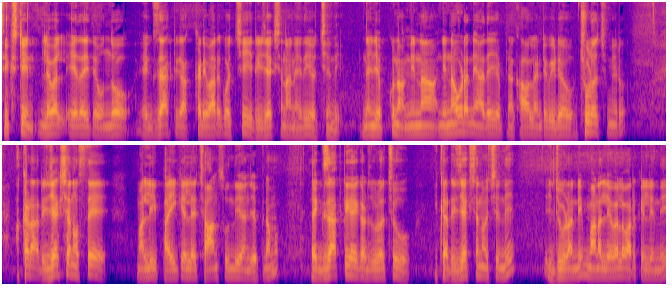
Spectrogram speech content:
sixteen level ఏదైతే ఉందో ఎగ్జాక్ట్గా అక్కడి వరకు వచ్చి రిజెక్షన్ అనేది వచ్చింది. నేను చెప్పుకున్నాను నిన్న నిన్న కూడా నేను అదే చెప్పిన కావాలంటే వీడియో చూడొచ్చు మీరు. అక్కడ రిజెక్షన్ వస్తే మళ్ళీ పైకి వెళ్ళే ఛాన్స్ ఉంది అని చెప్పినాము. ఎగ్జాక్ట్గా ఇక్కడ చూడొచ్చు ఇక్కడ రిజెక్షన్ వచ్చింది. ఇది చూడండి మన లెవెల్ వరకు వెళ్ళింది.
